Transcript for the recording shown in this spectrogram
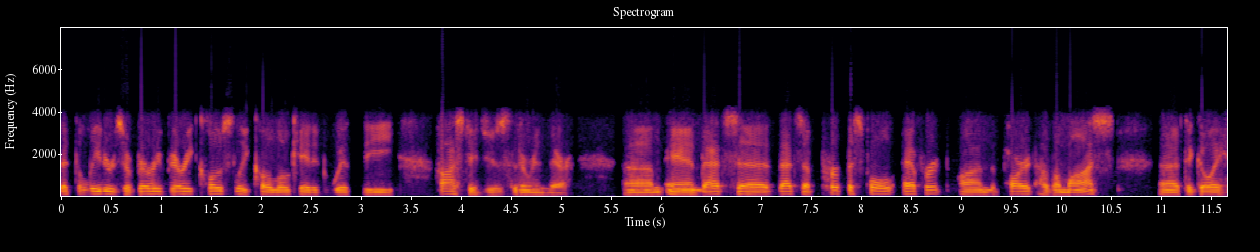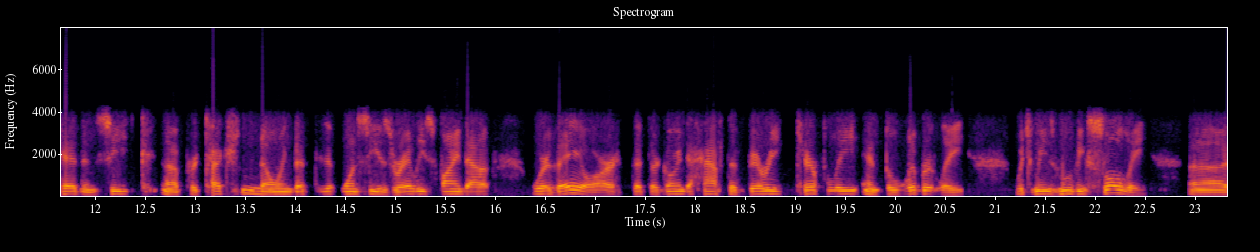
that the leaders are very, very closely co located with the hostages that are in there. Um, and that's a, that's a purposeful effort on the part of Hamas uh, to go ahead and seek uh, protection, knowing that once the Israelis find out where they are, that they're going to have to very carefully and deliberately, which means moving slowly, uh,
